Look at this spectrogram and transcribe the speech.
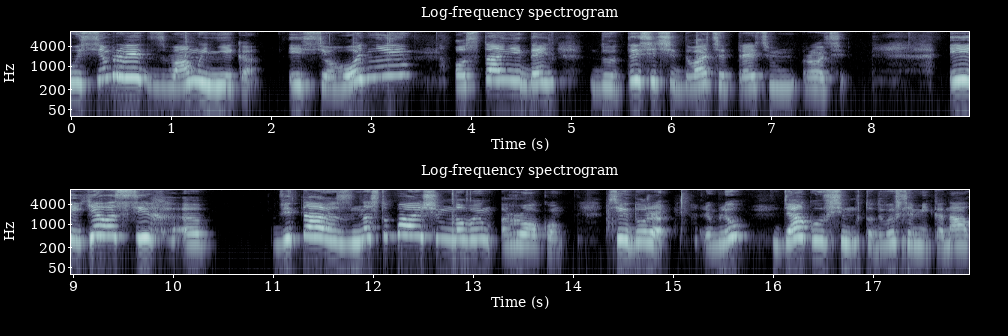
Усім привіт! З вами Ніка. І сьогодні останній день у 2023 році. І я вас всіх е, вітаю з наступаючим новим роком. Всіх дуже люблю. Дякую всім, хто дивився мій канал.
